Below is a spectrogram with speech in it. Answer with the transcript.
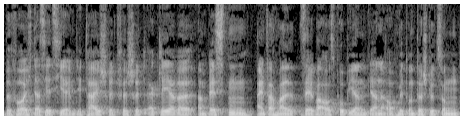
Bevor ich das jetzt hier im Detail Schritt für Schritt erkläre, am besten einfach mal selber ausprobieren, gerne auch mit Unterstützung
